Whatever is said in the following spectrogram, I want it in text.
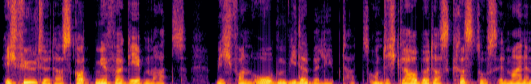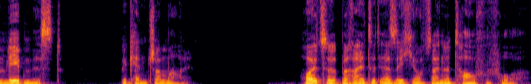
Ich fühlte, dass Gott mir vergeben hat, mich von oben wiederbelebt hat, und ich glaube, dass Christus in meinem Leben ist, bekennt Jamal. Heute bereitet er sich auf seine Taufe vor.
